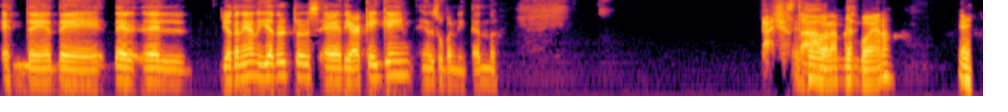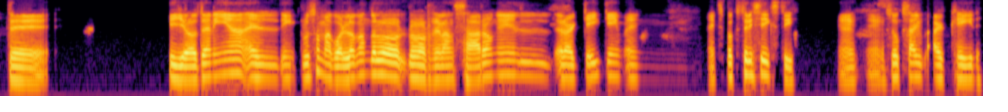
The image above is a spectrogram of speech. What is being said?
este, de, de- del... Yo tenía Ninja Turtles, eh, The Arcade Game, en el Super Nintendo. Ah, yo estaba... eran bien buenos. Este, y yo lo tenía, el, incluso me acuerdo cuando lo, lo relanzaron el, el arcade game en Xbox 360, en, en Xbox Ar- Arcade.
